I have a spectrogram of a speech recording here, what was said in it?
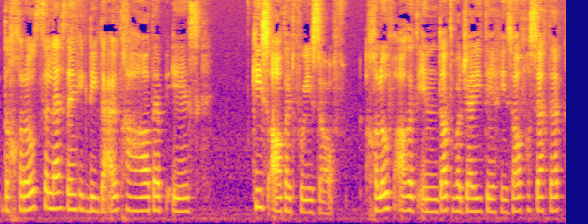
de grootste les, denk ik, die ik daaruit gehaald heb, is: kies altijd voor jezelf. Geloof altijd in dat wat jij tegen jezelf gezegd hebt.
